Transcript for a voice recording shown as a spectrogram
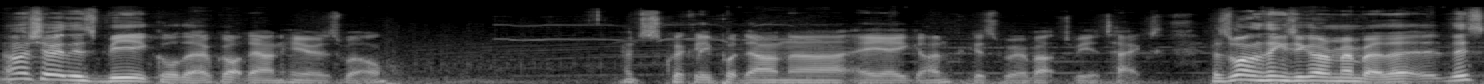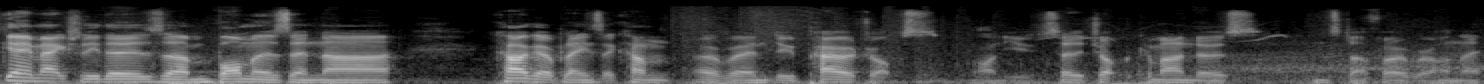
I'll show you this vehicle that I've got down here as well. I'll just quickly put down uh, AA gun because we're about to be attacked. There's one of the things you got to remember. That this game actually there's um, bombers and uh, cargo planes that come over and do paradrops on you. So they drop commandos and stuff over on there.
